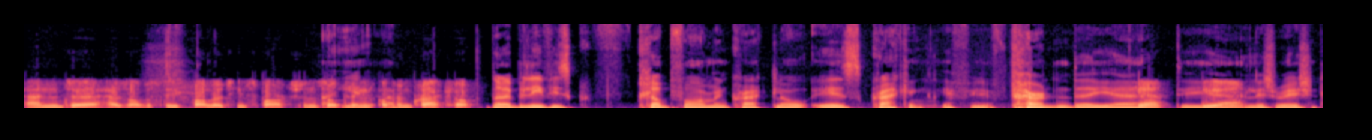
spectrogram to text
and uh, has obviously followed his fortunes up in up in Cracklow. But I believe his club form in Cracklow is cracking, if you pardon the uh, Yeah, the yeah. Uh, alliteration.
